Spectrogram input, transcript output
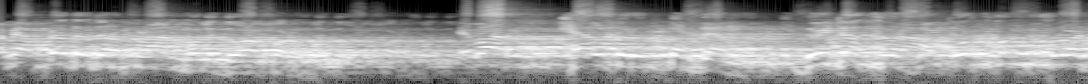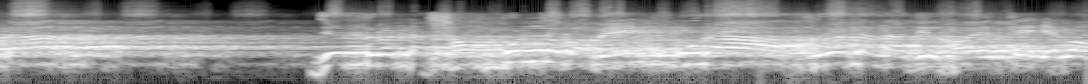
আমি আপনাদের জন্য প্রাণ বলে দোয়া করব। এবার খেয়াল করে উত্তর দেন। দুইটা সূরা। প্রথম সূরাটা, যে সূরাটা সম্পূর্ণভাবে পুরা সূরাটা নাজিল হয়েছে এবং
